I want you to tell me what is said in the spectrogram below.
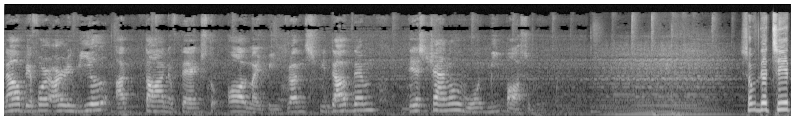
Now, before our reveal, a ton of thanks to all my patrons. Without them, this channel won't be possible. So that's it.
